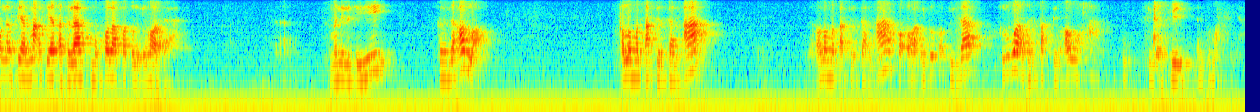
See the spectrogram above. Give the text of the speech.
pengertian maksiat adalah mukhalafatul iradah. Menyelisihi kehendak Allah. Allah mentakdirkan A, Allah mentakdirkan A, kok orang itu kok bisa keluar dari takdir Allah A itu sehingga B, dan itu maksiat.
